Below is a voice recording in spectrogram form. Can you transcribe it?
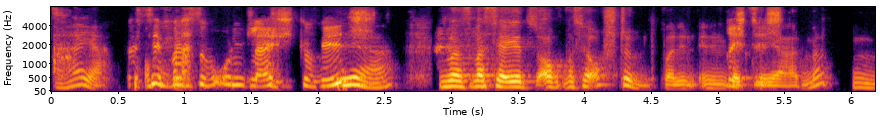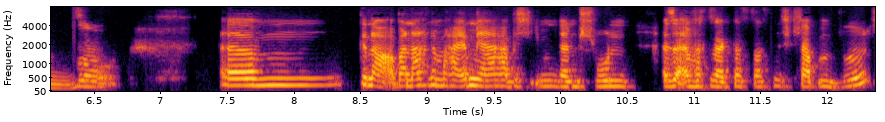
Ah ja. Ein bisschen okay. was im Ungleichgewicht. Ja. Was, was ja jetzt auch, was ja auch stimmt bei den, in den Richtig. Wechseljahren, ne? Mhm. So. Ähm, genau, aber nach einem halben Jahr habe ich ihm dann schon, also einfach gesagt, dass das nicht klappen wird.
